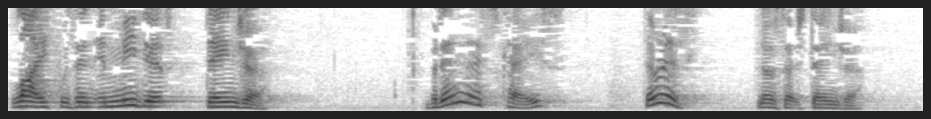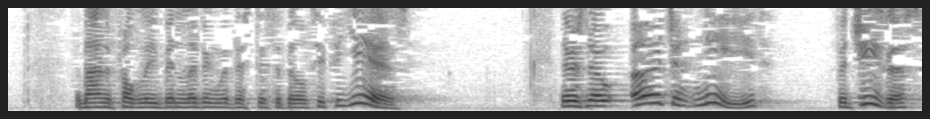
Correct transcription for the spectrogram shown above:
life was in immediate danger. But in this case, there is no such danger. The man had probably been living with this disability for years. There is no urgent need for Jesus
